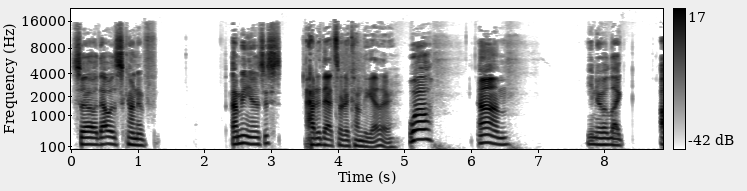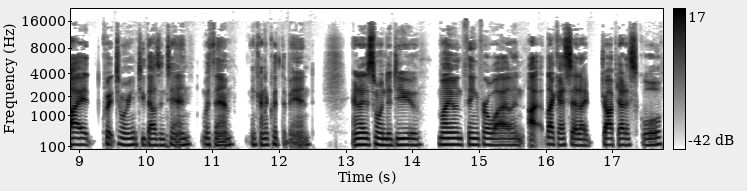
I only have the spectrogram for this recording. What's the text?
So that was kind of. I mean, it was just How did that sort of come together? well, um, you know, like I quit touring in 2010 with them and kind of quit the band, and I just wanted to do my own thing for a while. And I, like I said, I dropped out of school,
